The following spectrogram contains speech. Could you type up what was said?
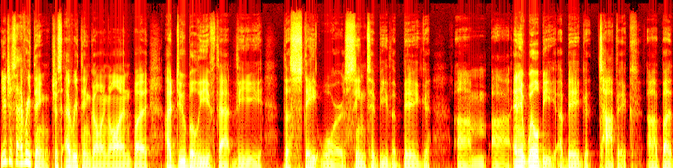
yeah, just everything, just everything going on. But I do believe that the the state wars seem to be the big, um, uh, and it will be a big topic. Uh, but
